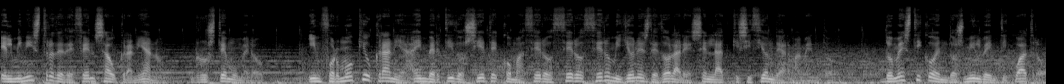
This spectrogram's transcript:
El ministro de Defensa ucraniano, Rustem Umerov, informó que Ucrania ha invertido 7,000 millones de dólares en la adquisición de armamento doméstico en 2024,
